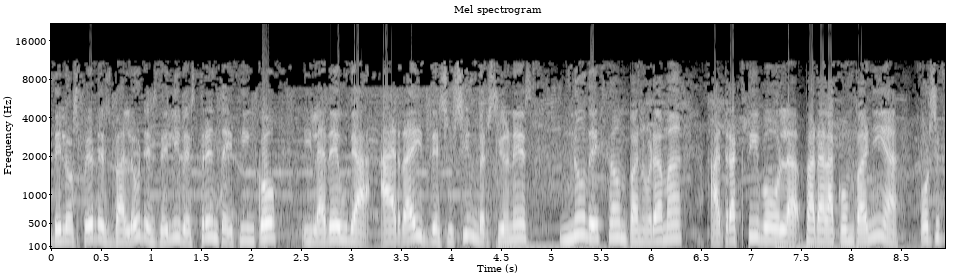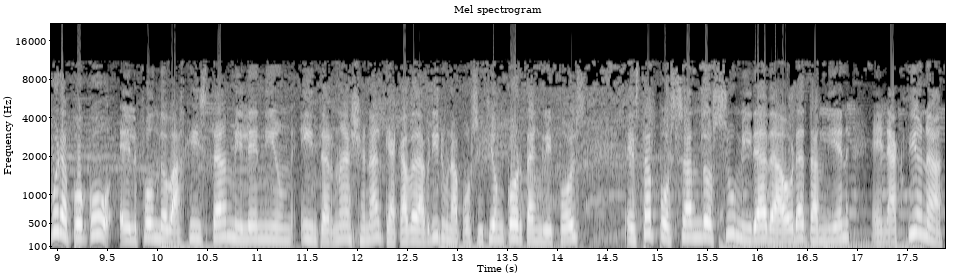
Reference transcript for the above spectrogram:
de los peores valores del IBEX 35 y la deuda a raíz de sus inversiones no deja un panorama atractivo para la compañía. Por si fuera poco, el fondo bajista Millennium International, que acaba de abrir una posición corta en Grifols, está posando su mirada ahora también en Acciona.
